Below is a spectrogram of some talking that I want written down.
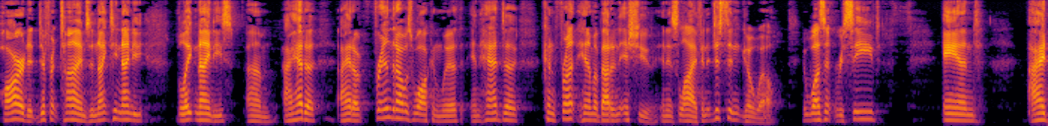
hard at different times. In 1990, the late 90s, um, I had a I had a friend that I was walking with and had to confront him about an issue in his life, and it just didn't go well. It wasn't received, and I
